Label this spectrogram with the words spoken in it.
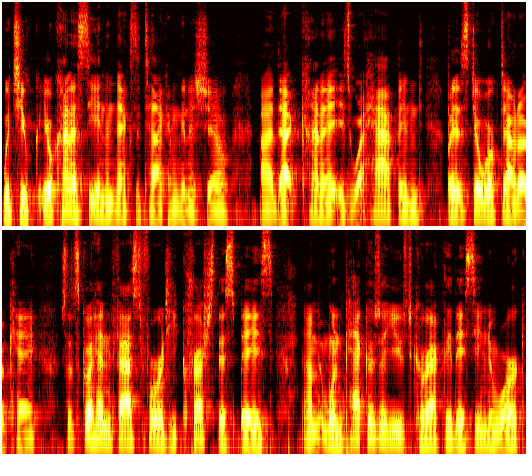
which you, you'll kind of see in the next attack I'm going to show. Uh, that kind of is what happened, but it still worked out okay. So let's go ahead and fast forward. He crushed this base. Um, when Pekkas are used correctly, they seem to work.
